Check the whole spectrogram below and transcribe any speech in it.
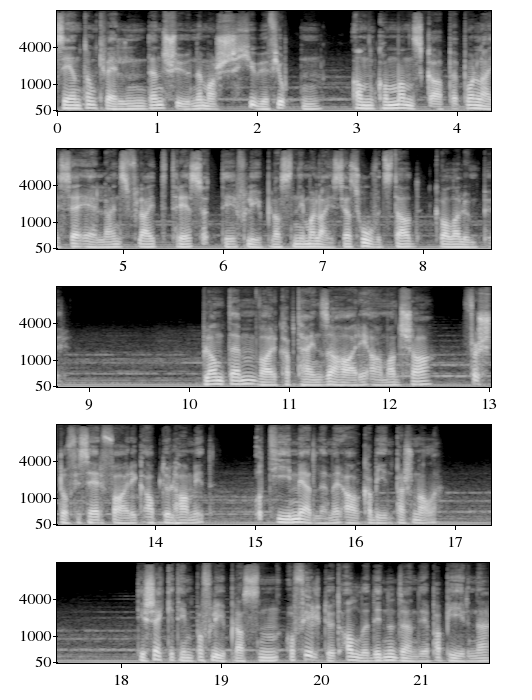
Sent om kvelden den 7. mars 2014 ankom mannskapet på Malaysia Airlines flight 370 flyplassen i Malaysias hovedstad Kuala Lumpur. Blant dem var kaptein Zahari Ahmad Shah, førsteoffiser Farik Abdulhamid og ti medlemmer av kabinpersonalet. De sjekket inn på flyplassen og fylte ut alle de nødvendige papirene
